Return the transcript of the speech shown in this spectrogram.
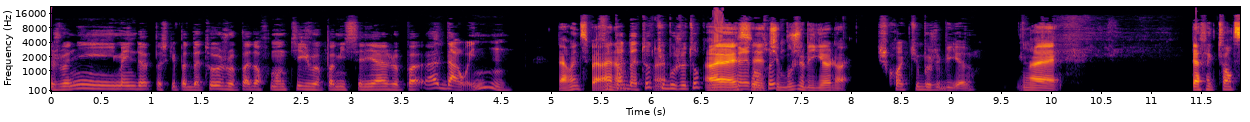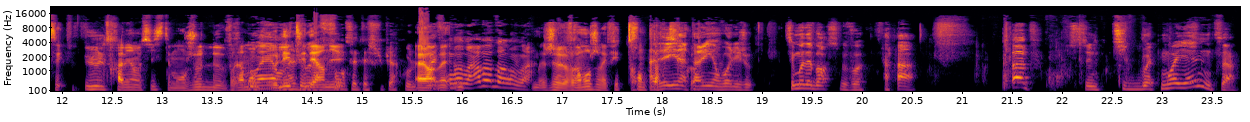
je vois ni Mind Up parce qu'il n'y a pas de bateau, je vois pas Dorfmantic, je vois pas Mycelia, je vois pas ah, Darwin. Darwin, c'est pas C'est mal. pas hein. le bateau que Ouais. tu bouges autour pour Ouais, ouais, c'est- tu bouges le Beagle, ouais. Je crois que tu bouges le Beagle. Ouais. Perfect World, c'est ultra bien aussi. C'était mon jeu de vraiment Ouais, de l'été dernier. c'était super cool. Alors, Bref, mais- on va voir, on va voir, on va voir. Je, vraiment, j'en ai fait 30 Allez, parties. Nathalie, envoie les jeux. C'est moi d'abord, cette fois. Haha. Hop C'est une petite boîte moyenne, ça.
